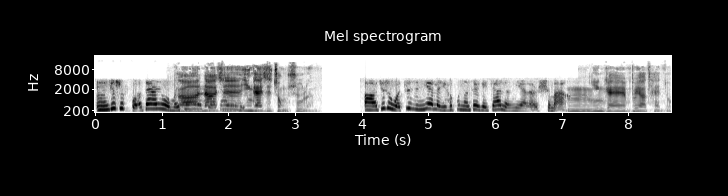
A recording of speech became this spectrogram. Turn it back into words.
嗯，就是佛诞日我们现啊，那是应该是总数了。哦，就是我自己念了以后，不能再给家人念了，是吗？嗯，应该不要太多。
